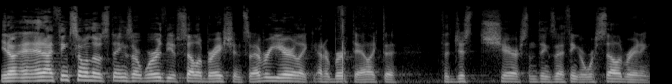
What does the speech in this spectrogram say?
You know, and, and I think some of those things are worthy of celebration. So every year, like at our birthday, I like to, to just share some things that I think are worth celebrating.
